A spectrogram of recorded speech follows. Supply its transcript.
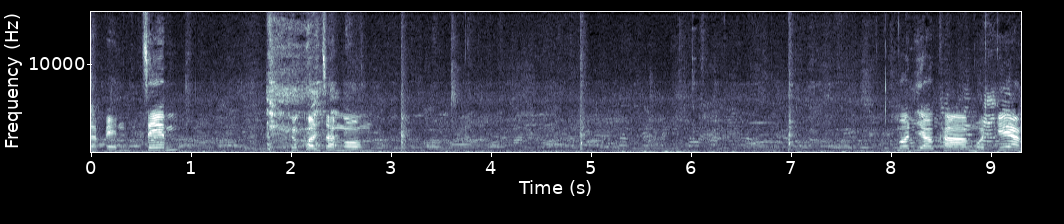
จะเป็นเจมทุกคนจะงงหมดเดียวค่ะ หมดเกลี้ยง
